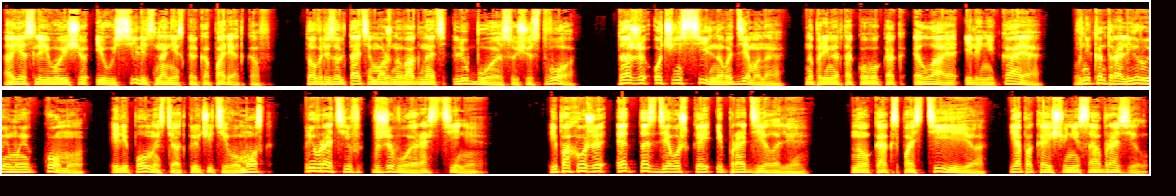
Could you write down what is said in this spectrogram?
А если его еще и усилить на несколько порядков, то в результате можно вогнать любое существо, даже очень сильного демона, например, такого как Элая или Никая, в неконтролируемую кому или полностью отключить его мозг, превратив в живое растение. И, похоже, это с девушкой и проделали. Но как спасти ее, я пока еще не сообразил.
